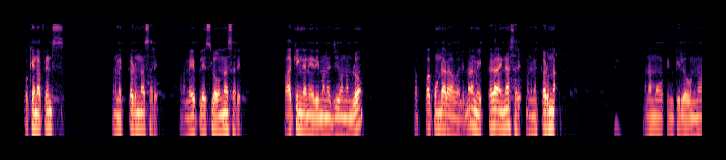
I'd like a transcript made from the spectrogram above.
ఓకేనా ఫ్రెండ్స్? మనం ఎక్కడున్నా సరే మనం ఏ ప్లేస్లో ఉన్నా సరే వాకింగ్ అనేది మన జీవనంలో తప్పకుండా రావాలి. మనం ఎక్కడ అయినా సరే మనం ఎక్కడున్నా మనము ఇంటిలో ఉన్నా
